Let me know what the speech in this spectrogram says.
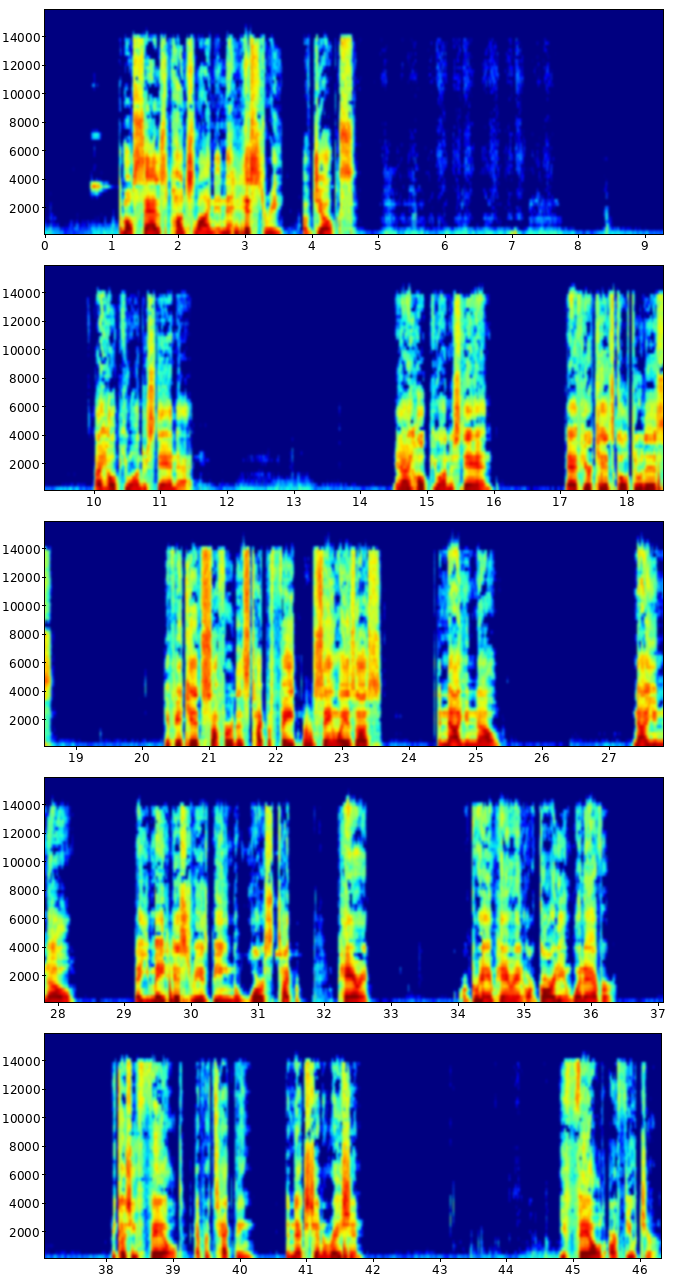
The most saddest punchline in the history of jokes. I hope you understand that. And I hope you understand that if your kids go through this, if your kids suffer this type of fate, the same way as us, then now you know. Now you know that you made history as being the worst type of parent or grandparent or guardian, whatever, because you failed at protecting the next generation. You failed our future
